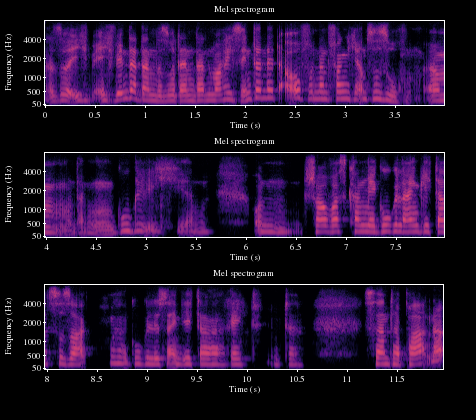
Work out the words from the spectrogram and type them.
Also ich, ich bin da dann so, dann, dann mache ich das Internet auf und dann fange ich an zu suchen. Ähm, und dann google ich ähm, und schaue, was kann mir Google eigentlich dazu sagen. Google ist eigentlich da recht interessanter Partner,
